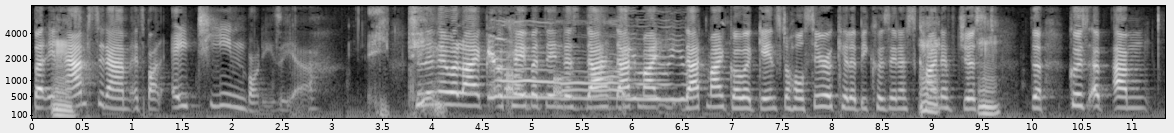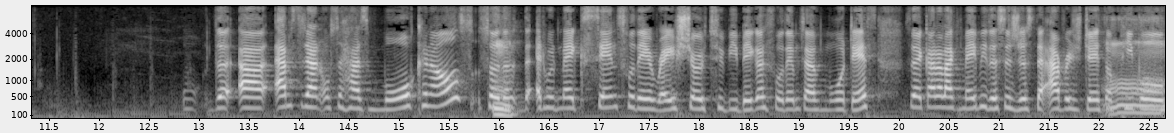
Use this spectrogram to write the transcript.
but in Amsterdam, it's about eighteen bodies a year. 18. So then they were like, okay, but then does that that might that might go against a whole serial killer because then it's kind of just the because uh, um the uh, Amsterdam also has more canals, so the, the, it would make sense for their ratio to be bigger for them to have more deaths. So they're kind of like maybe this is just the average death of people.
